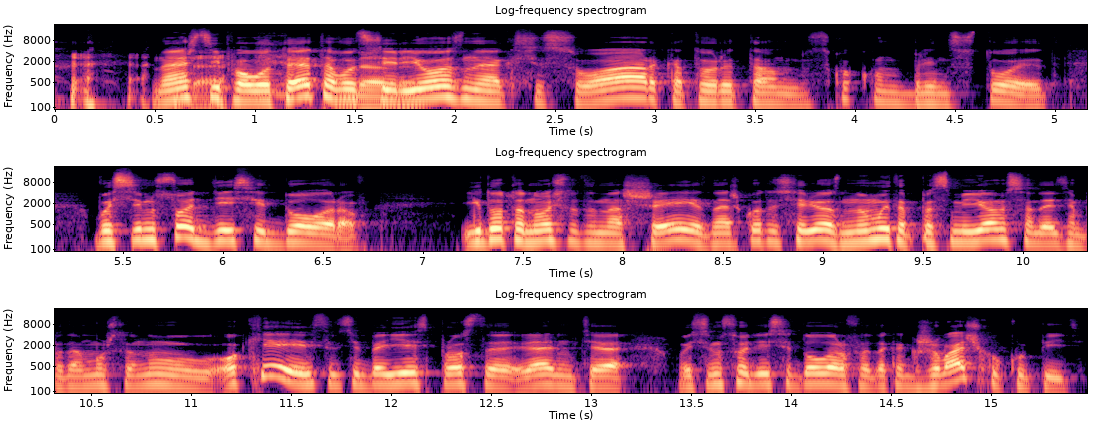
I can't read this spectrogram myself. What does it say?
Знаешь, типа вот это вот серьезный аксессуар, который там, сколько он, блин, стоит? 810 долларов. И кто-то носит это на шее, знаешь, кто-то серьезно. Но мы-то посмеемся над этим, потому что, ну, окей, если у тебя есть просто, реально, тебе 810 долларов, это как жвачку купить.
